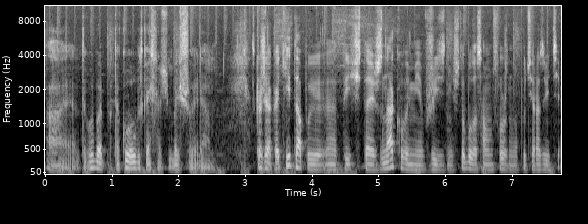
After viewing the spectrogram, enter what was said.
А, такой, такой опыт, конечно, очень большой, да. Скажи, а какие этапы э, ты считаешь знаковыми в жизни? Что было самым сложным на пути развития?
